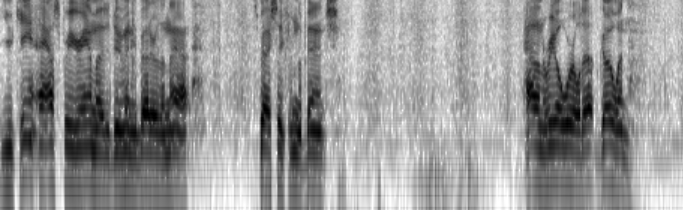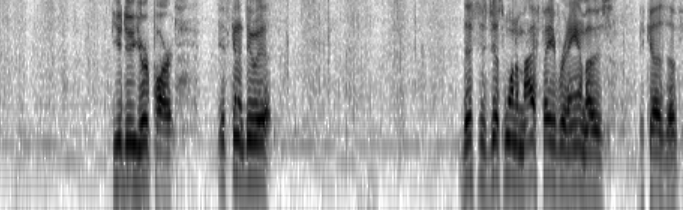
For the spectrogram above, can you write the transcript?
You can't ask for your ammo to do any better than that, especially from the bench out in the real world up going. If you do your part, it's going to do it. This is just one of my favorite ammos because of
